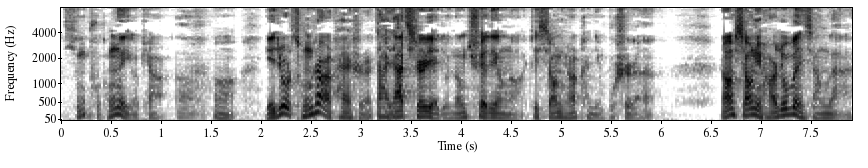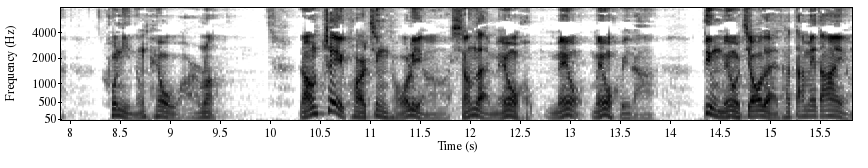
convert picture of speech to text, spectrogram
挺普通的一个片儿嗯啊，也就是从这儿开始，大家其实也就能确定了，这小女孩肯定不是人。然后小女孩就问祥仔说：“你能陪我玩吗？”然后这块镜头里啊，祥仔没有没有没有回答，并没有交代他答没答应。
